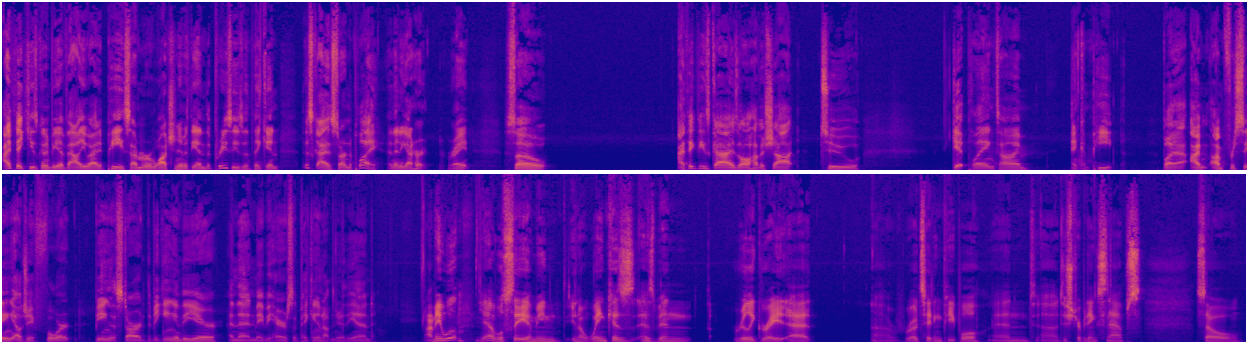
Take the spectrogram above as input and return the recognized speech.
I think he's going to be a value added piece. I remember watching him at the end of the preseason thinking, this guy is starting to play. And then he got hurt, right? So I think these guys all have a shot to get playing time and compete. But I'm I'm foreseeing LJ Fort being the star at the beginning of the year, and then maybe Harrison picking it up near the end. I mean, we'll yeah, we'll see. I mean, you know, Wink has has been really great at uh, rotating people and uh, distributing snaps. So,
